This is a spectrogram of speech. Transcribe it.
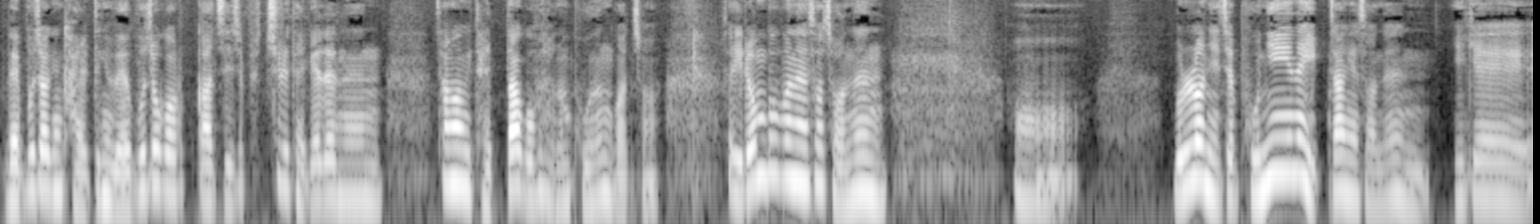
내부적인 갈등이 외부적으로까지 이제 표출이 되게 되는 상황이 됐다고 저는 보는 거죠. 그래서 이런 부분에서 저는 어 물론 이제 본인의 입장에서는 이게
